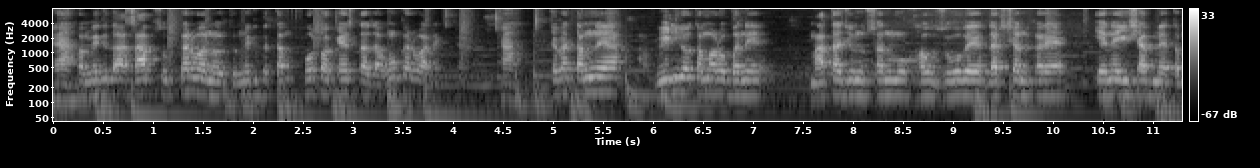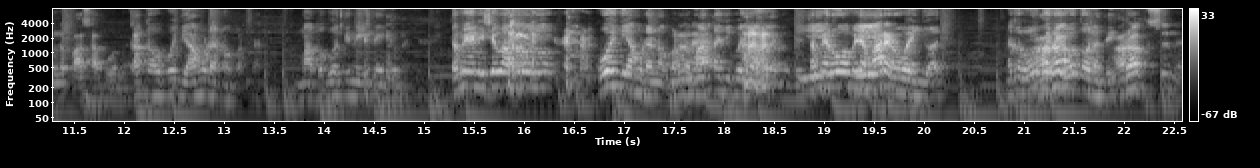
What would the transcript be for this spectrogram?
પણ મેં કીધું આ સાફ સુફ કરવાનું હતું. મેં કીધું તમે ફોટો ખેંચતા જાઓ હું કરવાને હા. કે ભાઈ તમને વીડિયો તમારો બને માતાજીનું સન્મુખ હવ જોવે દર્શન કરે એને હિસાબ મેં તમને પાછા બોલે કાકા કોઈ દી આહુડા ન કરતા. માં ભગવતીને એ નહીં ગમે. તમે એની સેવા કરો છો કોઈ દી આહુડા ન કરતા. માતાજી કોઈ. તમે રોવા મળ્યા મારે રોવાઈ ગયો આજ. નકર હું કોઈ રોતો નથી. હરખ છે ને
